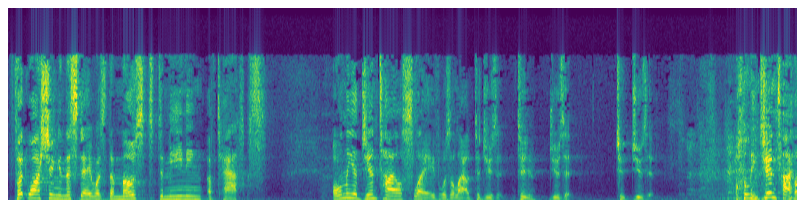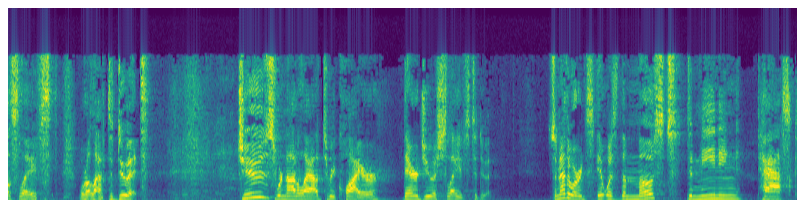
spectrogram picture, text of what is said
Foot washing in this day was the most demeaning of tasks. Only a Gentile slave was allowed to use it, to use it, to use it. Only Gentile slaves were allowed to do it. Jews were not allowed to require their Jewish slaves to do it. So, in other words, it was the most demeaning task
